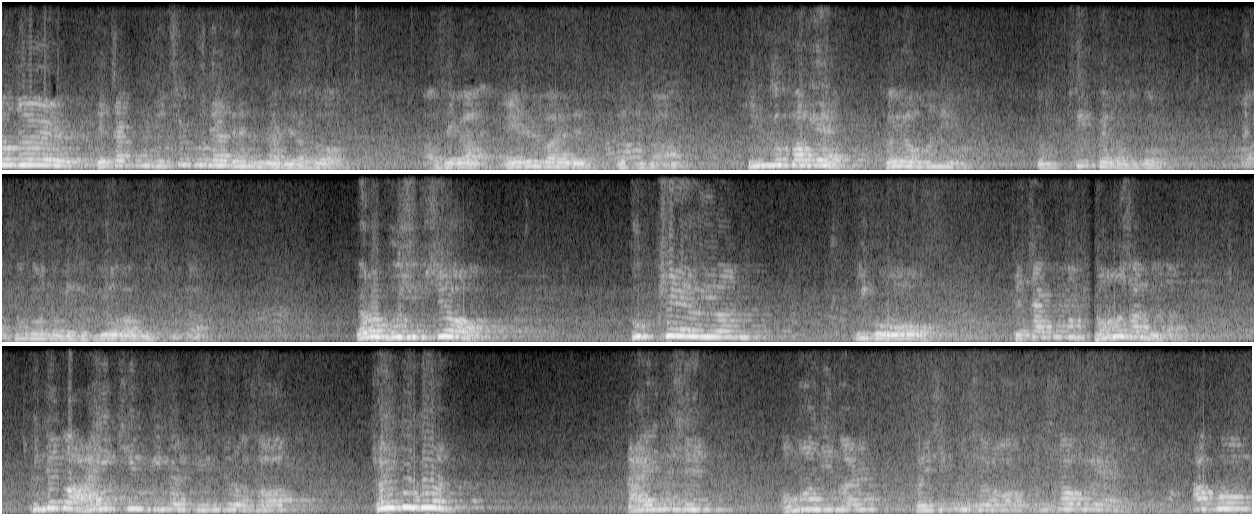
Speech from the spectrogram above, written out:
오늘 대짝꿍도 출근해야 되는 날이라서 어, 제가 애를 봐야 되, 되지만 긴급하게 저희 어머님 좀 투입해가지고 어, 선거운동 계속 이어가고 있습니다. 여러분 보십시오. 국회의원이고 제 짝꿍은 변호사입니다. 근데도 아이 키우기가 이렇게 힘들어서 결국은 나이 드신 어머님을 저희 집 근처로 이사 오게 하고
